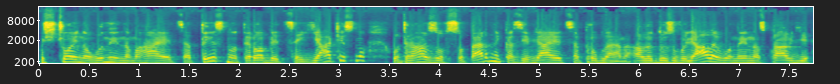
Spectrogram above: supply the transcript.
Ось щойно вони намагаються тиснути, роблять це якісно. Одразу в суперника з'являються проблеми, але дозволяли вони насправді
